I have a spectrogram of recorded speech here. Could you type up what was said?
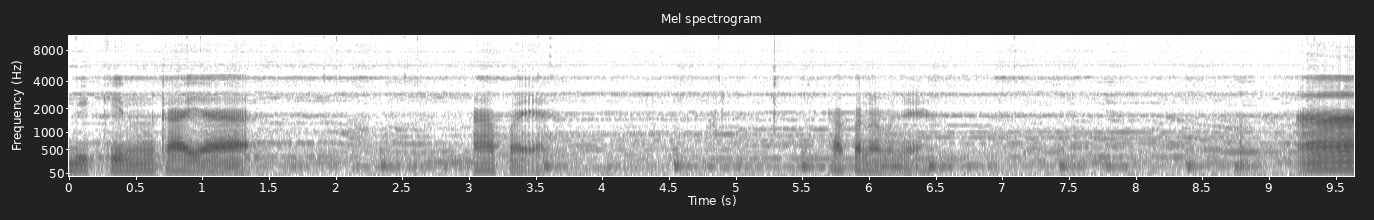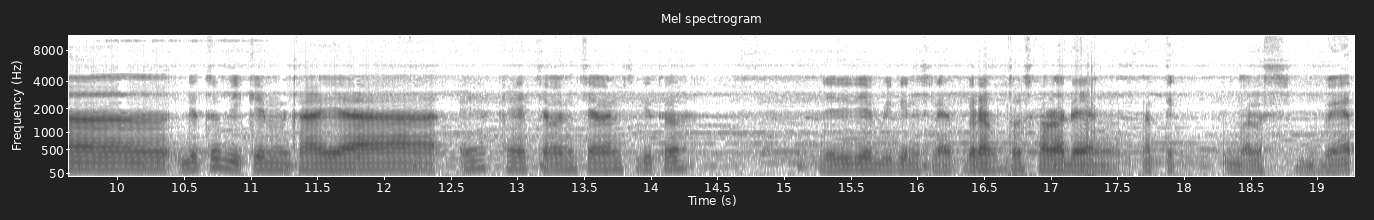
bikin kayak apa ya? Apa namanya ya Eh, dia tuh bikin kayak ya kayak challenge challenge gitu. Lah jadi dia bikin snapgram terus kalau ada yang ngetik balas bet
